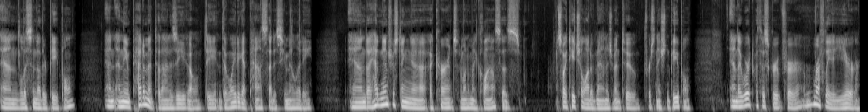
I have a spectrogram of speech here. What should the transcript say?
and listen to other people. And, and the impediment to that is ego. The, the way to get past that is humility. And I had an interesting uh, occurrence in one of my classes. So I teach a lot of management to First Nation people. And I worked with this group for roughly a year.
